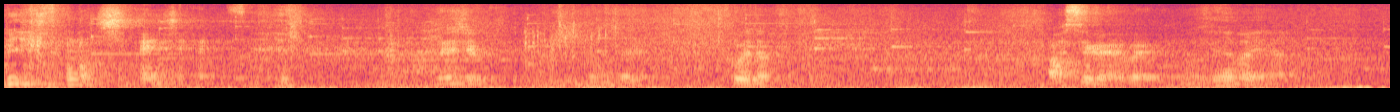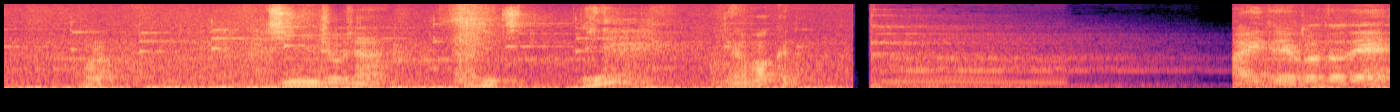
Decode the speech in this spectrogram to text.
びくともしないじゃないですか。大丈夫。聞こえた？汗がやばいよね。やばいな。ほら。尋常じゃない。え？やばくない？はいということで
